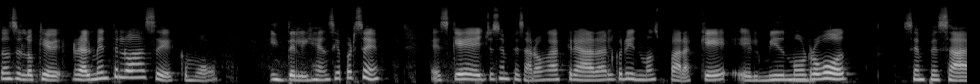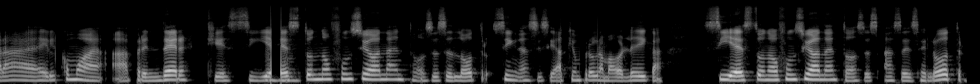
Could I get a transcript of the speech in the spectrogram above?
Entonces, lo que realmente lo hace como inteligencia per se es que ellos empezaron a crear algoritmos para que el mismo robot se empezara a él como a, aprender que si esto no funciona, entonces es lo otro, sin necesidad que un programador le diga, si esto no funciona, entonces haces el otro.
